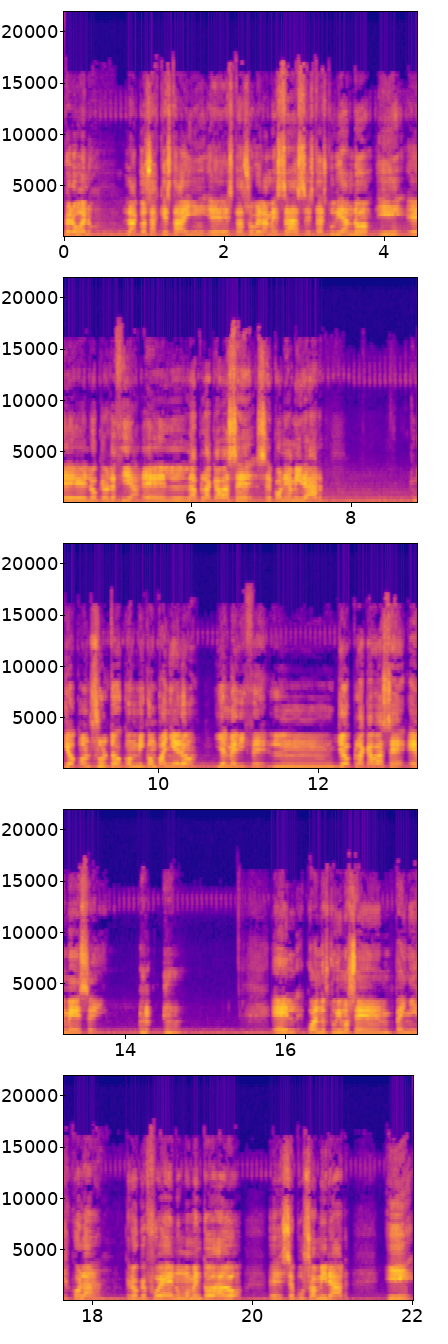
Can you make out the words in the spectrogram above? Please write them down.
Pero bueno, la cosa es que está ahí, eh, está sobre la mesa, se está estudiando y eh, lo que os decía, la placa base se pone a mirar, yo consulto con mi compañero y él me dice, mm, yo placa base MSI. él, cuando estuvimos en Peñíscola, creo que fue, en un momento dado, eh, se puso a mirar y,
